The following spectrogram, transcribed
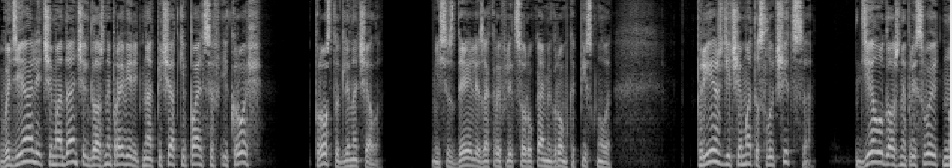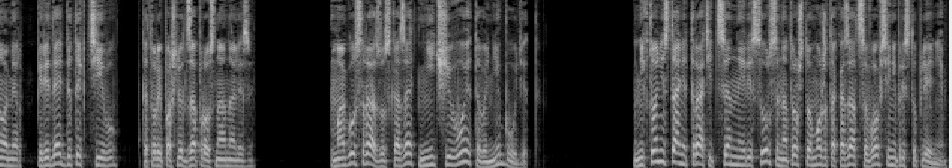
В идеале чемоданчик должны проверить на отпечатки пальцев и кровь, просто для начала. Миссис Дейли, закрыв лицо руками, громко пискнула. Прежде чем это случится, Делу должны присвоить номер, передать детективу, который пошлет запрос на анализы. Могу сразу сказать, ничего этого не будет. Никто не станет тратить ценные ресурсы на то, что может оказаться вовсе не преступлением.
